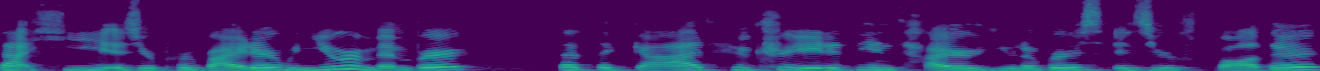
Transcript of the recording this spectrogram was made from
that He is your provider, when you remember that the God who created the entire universe is your Father,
